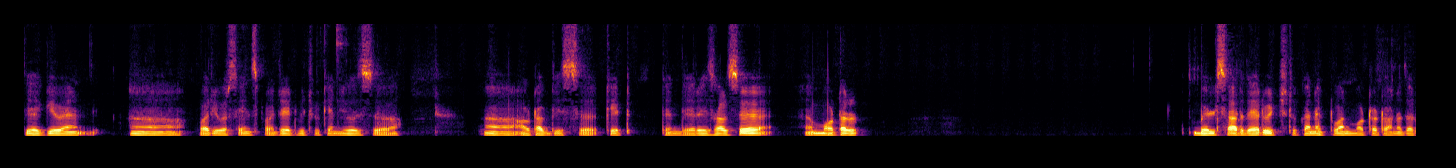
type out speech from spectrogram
they are given uh, for your science project which you can use uh, uh, out of this uh, kit. Then there is also a, a motor belts are there which to connect one motor to another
